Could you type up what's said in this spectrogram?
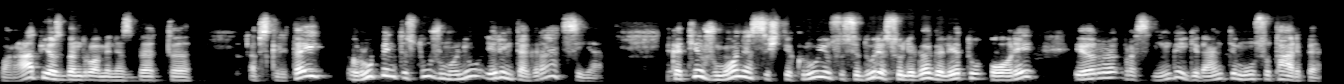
parapijos bendruomenės, bet apskritai rūpintis tų žmonių ir integracija, kad tie žmonės iš tikrųjų susidūrę su lyga galėtų oriai ir prasmingai gyventi mūsų tarpe.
